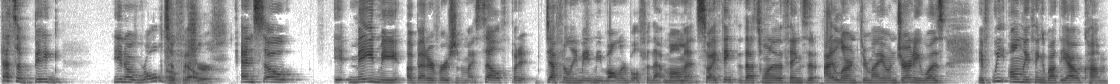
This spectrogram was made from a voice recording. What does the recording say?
That's a big, you know, role to Oh, fill. sure. And so it made me a better version of myself, but it definitely made me vulnerable for that moment. So I think that that's one of the things that I learned through my own journey was if we only think about the outcome,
